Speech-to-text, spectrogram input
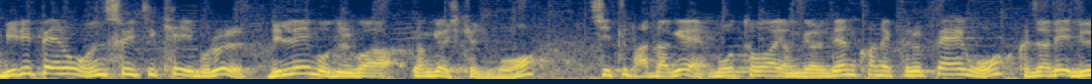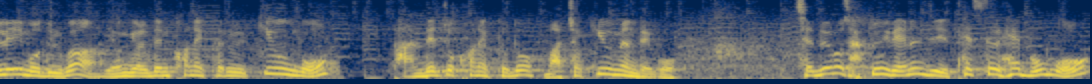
미리 빼놓은 스위치 케이블을 릴레이 모듈과 연결시켜주고 시트 바닥에 모터와 연결된 커넥터를 빼고 그 자리에 릴레이 모듈과 연결된 커넥터를 끼우고 반대쪽 커넥터도 맞춰 끼우면 되고 제대로 작동이 되는지 테스트를 해보고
